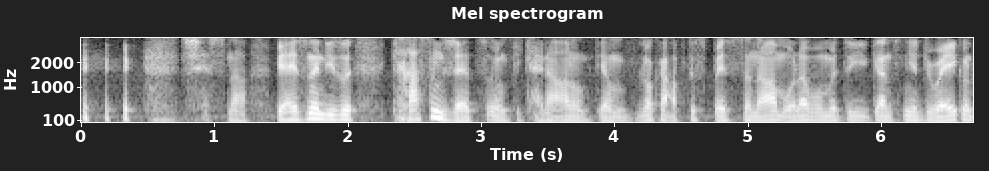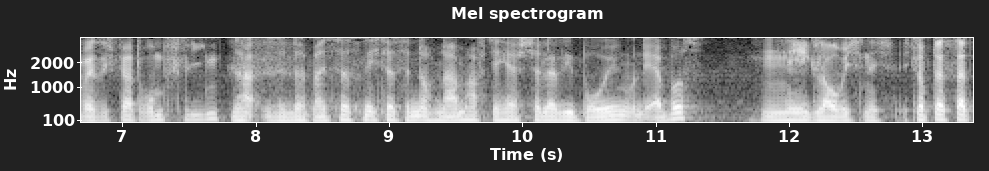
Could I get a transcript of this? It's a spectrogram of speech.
Cessna. Wie heißen denn diese krassen Jets irgendwie? Keine Ahnung. Die haben locker abgespacete Namen, oder? Womit die ganzen hier Drake und weiß ich wer rumfliegen. Na, sind das, meinst du das nicht, das sind noch namhafte Hersteller wie Boeing und Airbus? Nee, glaube ich nicht. Ich glaube, das hat,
